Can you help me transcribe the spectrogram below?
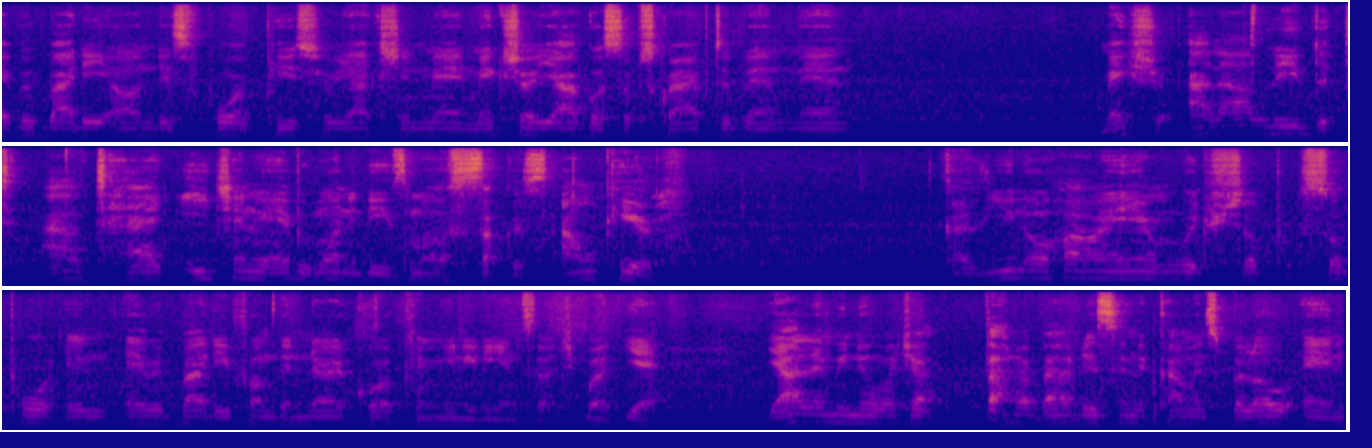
everybody on this four-piece reaction, man. Make sure y'all go subscribe to them, man make sure and I'll leave the t I'll tag each and every one of these motherfuckers. I don't care because you know how I am with su supporting everybody from the nerdcore community and such. But yeah, y'all let me know what y'all thought about this in the comments below, and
